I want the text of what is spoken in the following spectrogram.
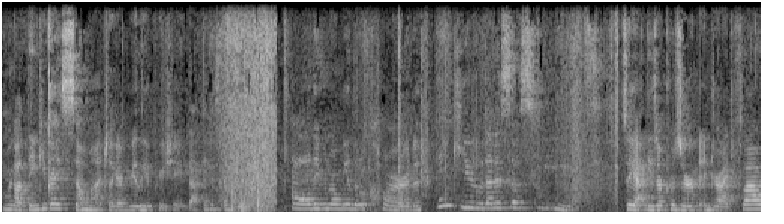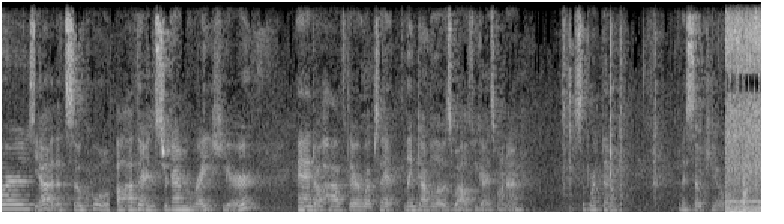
Oh my god, thank you guys so much. Like, I really appreciate that. That is adorable. Oh, they even wrote me a little card. Thank you. That is so sweet. So yeah, these are preserved and dried flowers. Yeah, that's so cool. I'll have their Instagram right here and I'll have their website linked down below as well if you guys want to support them. That is so cute.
